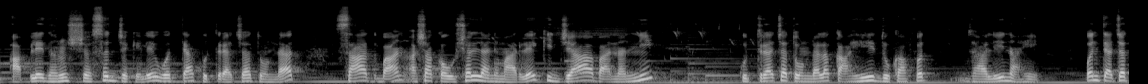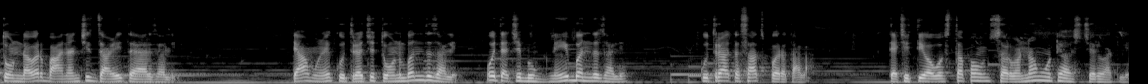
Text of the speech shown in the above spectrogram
आपले धनुष्य सज्ज केले व त्या कुत्र्याच्या तोंडात सात बाण अशा कौशल्याने मारले की ज्या बाणांनी कुत्र्याच्या तोंडाला काहीही दुखापत झाली नाही पण त्याच्या तोंडावर बाणांची जाळी तयार झाली. त्यामुळे कुत्र्याचे तोंड बंद झाले व त्याचे भुंकणेही बंद झाले. कुत्रा तसाच परत आला. त्याची ती अवस्था पाहून सर्वांना मोठे आश्चर्य वाटले.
